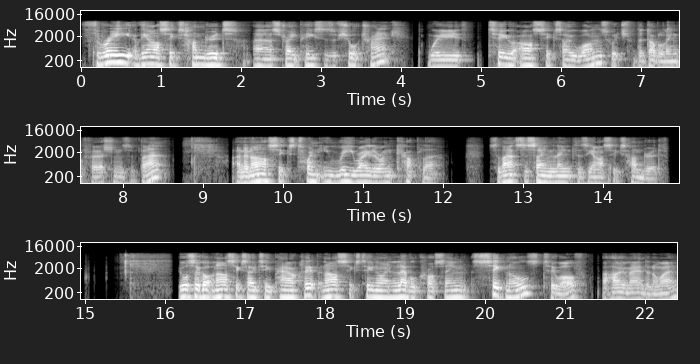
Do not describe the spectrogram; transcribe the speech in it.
Three of the R600 uh, straight pieces of short track with two R601s, which were the double link versions of that, and an R620 re-railer uncoupler. So that's the same length as the R600. You also got an R602 power clip, an R629 level crossing, signals, two of, a home and an away,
